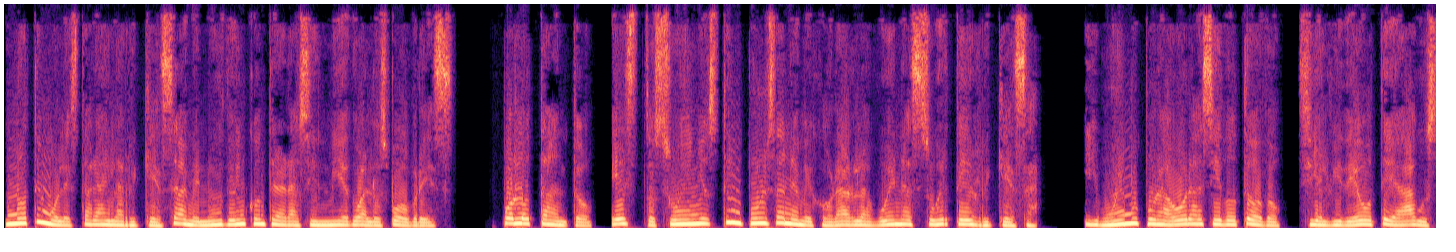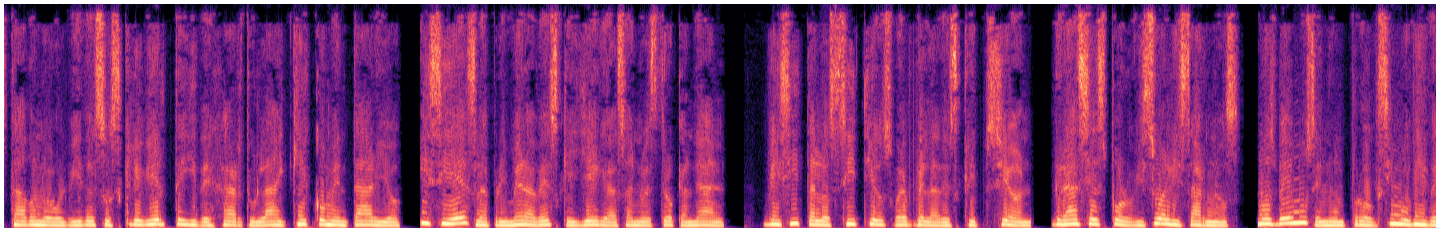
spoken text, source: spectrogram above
no te molestará y la riqueza a menudo encontrarás sin miedo a los pobres. Por lo tanto, estos sueños te impulsan a mejorar la buena suerte y riqueza. Y bueno por ahora ha sido todo, si el video te ha gustado no olvides suscribirte y dejar tu like y comentario, y si es la primera vez que llegas a nuestro canal, visita los sitios web de la descripción, gracias por visualizarnos, nos vemos en un próximo video.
